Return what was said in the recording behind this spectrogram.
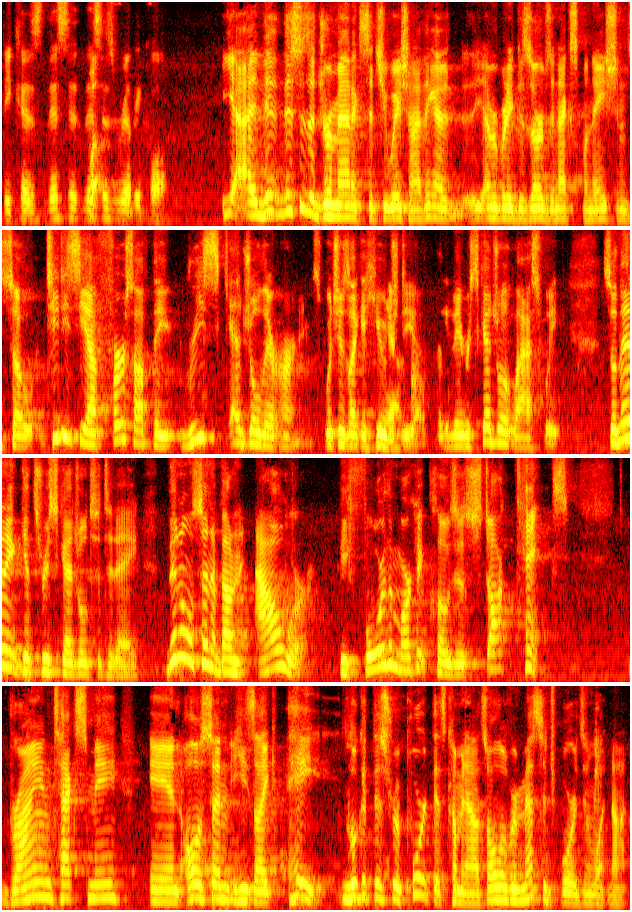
because this is this Well- is really cool? Yeah, th- this is a dramatic situation. I think I, everybody deserves an explanation. So, TTCF, first off, they reschedule their earnings, which is like a huge Yeah. deal. They reschedule it last week. So then it gets rescheduled to today. Then all of a sudden, about an hour before the market closes, stock tanks. Brian texts me, and all of a sudden he's like, "Hey, look at this report that's coming out. It's all over message boards and whatnot."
